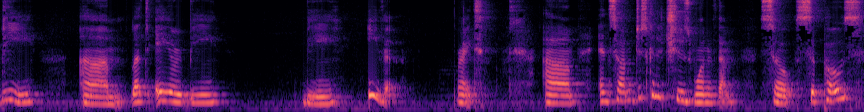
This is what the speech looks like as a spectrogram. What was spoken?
B, um, let A or B be even, right? Um, and so I'm just going to choose one of them. So suppose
